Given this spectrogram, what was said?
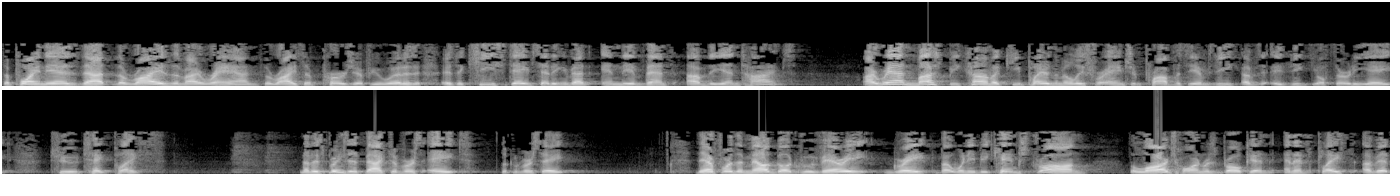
The point is that the rise of Iran, the rise of Persia, if you would, is, is a key stage-setting event in the event of the end times. Iran must become a key player in the Middle East for ancient prophecy of Ezekiel 38 to take place. Now this brings us back to verse 8. Look at verse 8. Therefore the male goat grew very great, but when he became strong, the large horn was broken, and in its place of it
